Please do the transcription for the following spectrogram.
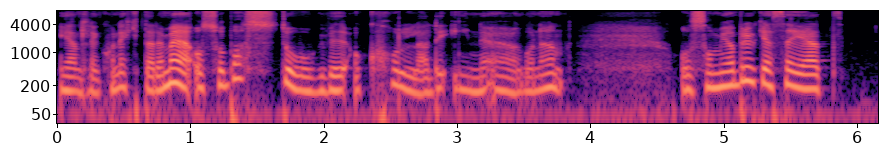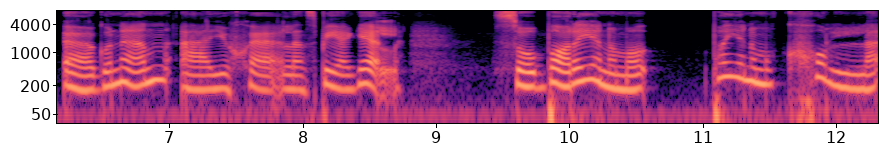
egentligen connectade med och så bara stod vi och kollade in i ögonen. Och som jag brukar säga att ögonen är ju själens spegel. Så bara genom att, bara genom att kolla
